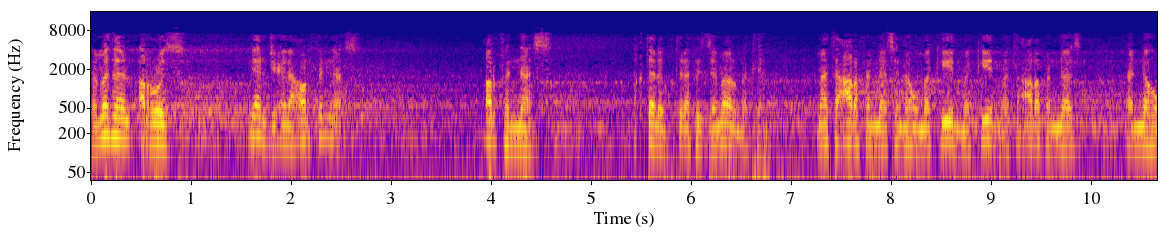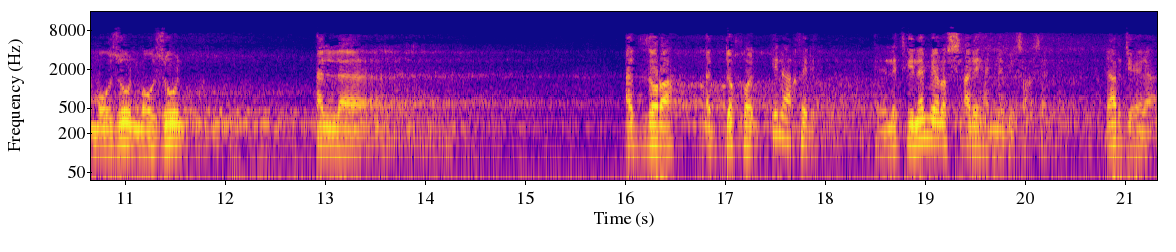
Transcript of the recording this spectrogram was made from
فمثلا الرز يرجع إلى عرف الناس. عرف الناس اختلف اختلاف الزمان والمكان. ما تعرف الناس أنه مكين مكين. ما تعرف الناس أنه موزون موزون. الذرة الدخن إلى آخره يعني التي لم ينص عليها النبي صلى الله عليه وسلم. نرجع إلى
